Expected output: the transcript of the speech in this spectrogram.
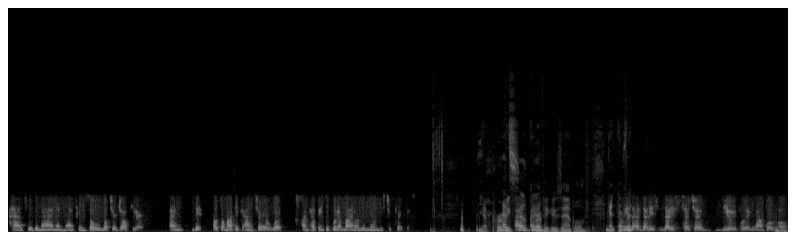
hands with the man and asked him, So, what's your job here? And the automatic answer was, I'm helping to put a man on the moon, Mr. President. Yeah, perfect. so perfect example. And, and I mean that, that is that is such a beautiful example mm-hmm. of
